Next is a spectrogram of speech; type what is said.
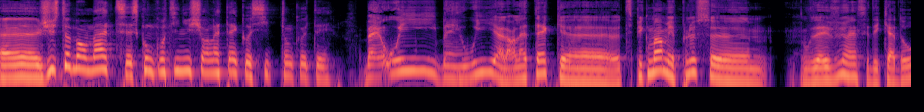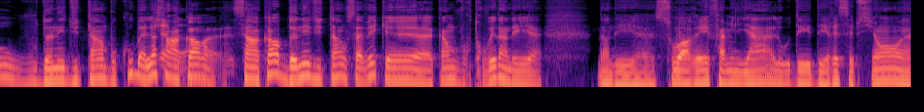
Euh, justement, Matt, est-ce qu'on continue sur la tech aussi de ton côté? Ben oui, ben oui. Alors la tech, euh, typiquement, mais plus, euh, vous avez vu, hein, c'est des cadeaux où vous donnez du temps beaucoup. Ben là, c'est encore, c'est encore donner du temps. Vous savez que quand vous vous retrouvez dans des dans des euh, soirées familiales ou des, des réceptions euh,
